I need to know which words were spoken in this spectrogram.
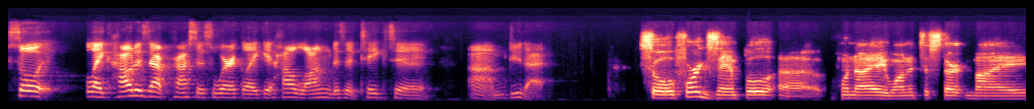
So, like, how does that process work? Like, how long does it take to um, do that? So, for example, uh, when I wanted to start my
